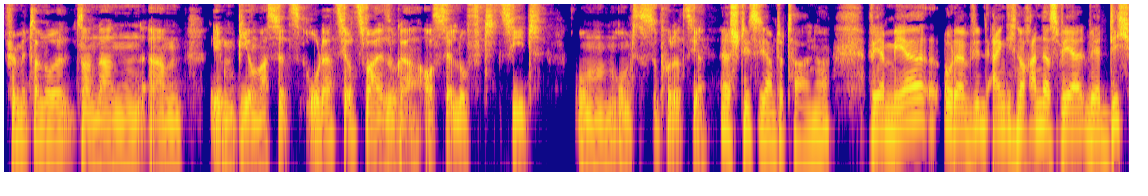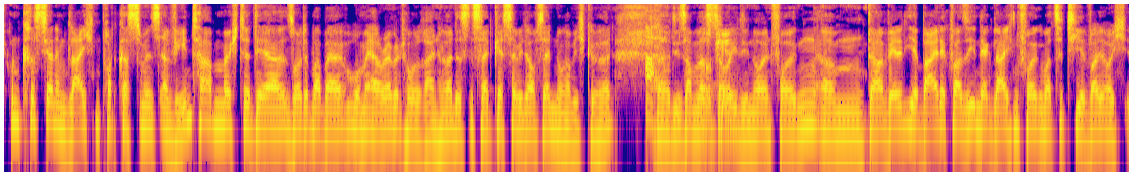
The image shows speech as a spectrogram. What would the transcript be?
für Methanol, sondern ähm, eben Biomasse oder CO2 sogar aus der Luft zieht um, um das zu produzieren. Das schließt sich am total, ne? Wer mehr oder eigentlich noch anders, wer, wer dich und Christian im gleichen Podcast zumindest erwähnt haben möchte, der sollte mal bei OMR Rabbit Hole reinhören. Das ist seit gestern wieder auf Sendung, habe ich gehört. Ah, äh, die Summer okay. Story, die neuen Folgen. Ähm, da werdet ihr beide quasi in der gleichen Folge mal zitiert, weil ihr euch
